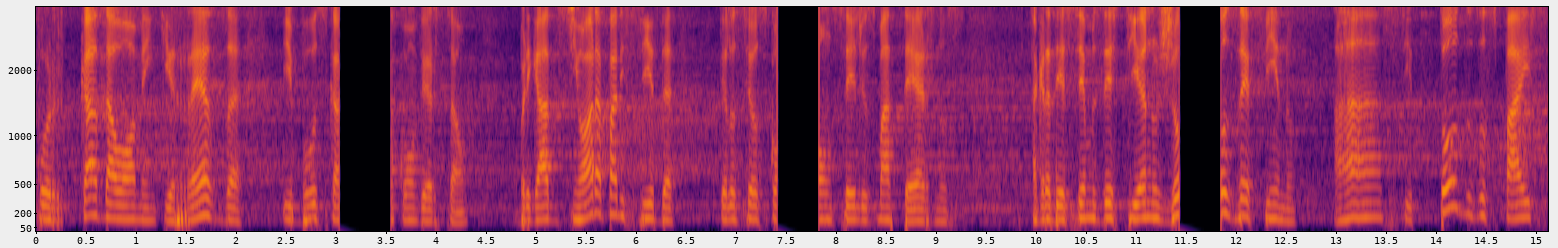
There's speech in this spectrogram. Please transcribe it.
por cada homem que reza e busca conversão. Obrigado, Senhora Aparecida, pelos seus conselhos maternos. Agradecemos este ano Josefino. Ah, se todos os pais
